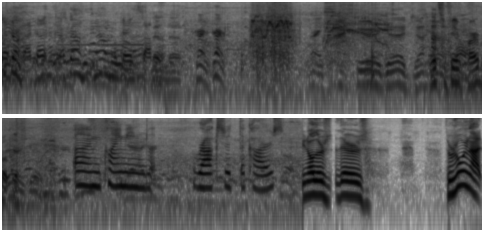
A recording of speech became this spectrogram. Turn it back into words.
keep going. Okay, stop it. Driver, driver. Nice. Good, good job. What's your favorite part about this? I'm um, climbing rocks with the cars. You know, there's, there's, there's really not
